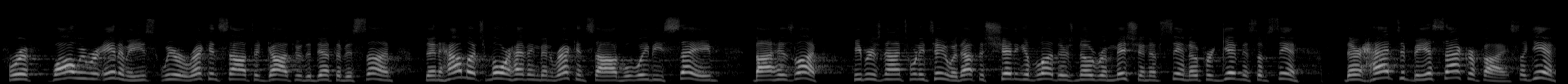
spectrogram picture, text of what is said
For if while we were enemies, we were reconciled to God through the death of his Son, then how much more, having been reconciled, will we be saved by his life? Hebrews 9:22, without the shedding of blood, there's no remission of sin, no forgiveness of sin. There had to be a sacrifice. Again,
